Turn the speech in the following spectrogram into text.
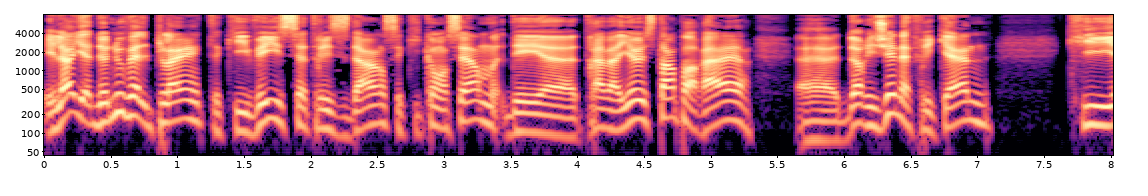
Et là, il y a de nouvelles plaintes qui visent cette résidence et qui concernent des euh, travailleuses temporaires d'origine africaine qui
